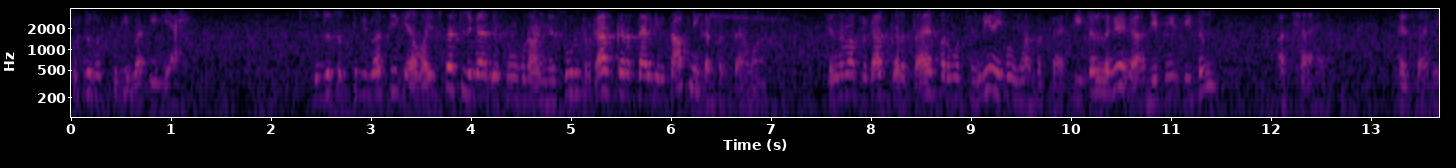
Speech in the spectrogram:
शुद्ध सत्य की बात ही क्या है? शुद्ध सत्य की बात ही क्या वहाँ स्पष्ट लिखा है विष्णु पुराण में, सूर्य प्रकाश करता है, लेकिन ताप नहीं कर सकता है वहाँ। चंद्रमा प्रकाश करता है, पर वो ठंडी नहीं पहुँचा सकता है। शीतल लगेगा, जितनी शीतल अच्छा है, ऐसा ही।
